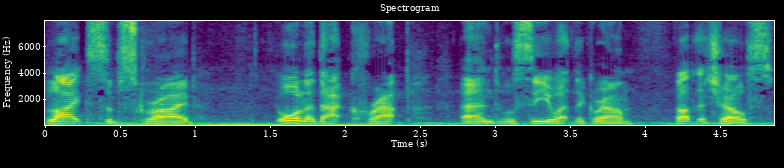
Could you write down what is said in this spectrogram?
Like, subscribe. All of that crap. And we'll see you at the ground. Up the Chelsea.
